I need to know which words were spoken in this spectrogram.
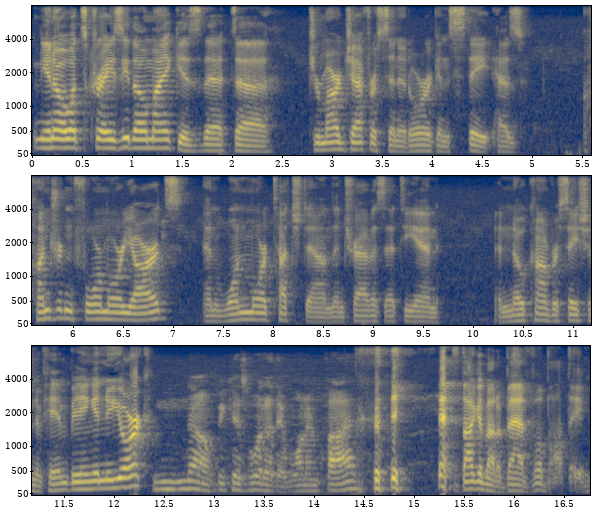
You know what's crazy though, Mike, is that uh, Jermar Jefferson at Oregon State has 104 more yards and one more touchdown than Travis Etienne, and no conversation of him being in New York. No, because what are they, one and five? Let's talk about a bad football team.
